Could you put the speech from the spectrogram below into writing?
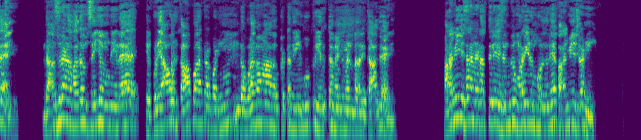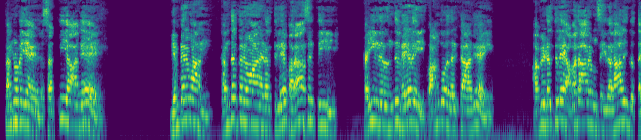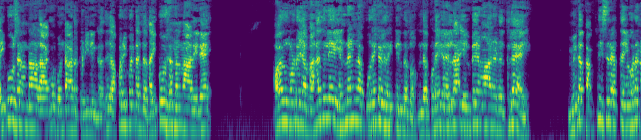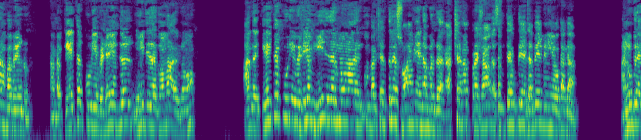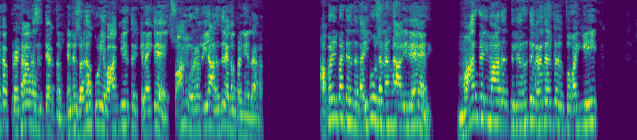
இந்த அசுரனை வதம் செய்ய முடியல. எப்படியாவது காப்பாற்றப்படணும். இந்த உலகமாகப்பட்டது இன்புற்று இருக்க வேண்டும் என்பதற்காக பரமேஸ்வரன் இடத்திலே சென்று முறையிடும் பொழுதிலே பரமேஸ்வரன் தன்னுடைய சக்தியாக எம்பெருமான் கந்த பெருமான இடத்திலே பராசக்தி கையிலிருந்து வேலை வாங்குவதற்காக அவ்விடத்திலே அவதாரம் செய்தனால் இந்த தைப்பூசண நாளாக கொண்டாடப்படுகின்றது. அப்படிப்பட்ட இந்த தைப்பூசண நாளிலே அவர்களுடைய மனதிலே என்னென்ன குறைகள் இருக்கின்றதோ இந்த குறைகள் எல்லாம் எம்பெருமான இடத்துல மிக பக்தி சிரத்தையோடு நம்ம வேண்டும். நம்ம கேட்கக்கூடிய விஷயங்கள் நீதி தர்மமா இருக்கணும். அந்த கேட்கக்கூடிய விஷயம் நீதி தர்மமா இருக்கும் பட்சத்துல சுவாமி என்ன பண்றார்? அக்ஷர பிரசாத சித்தர்த்தே ஜபே விநியோகம் அனுகிரக பிரசாத சித்தர்த்தம் என்று சொல்லக்கூடிய வாக்கியத்திற்கு சுவாமி உடனடியா அனுகிரகம் பண்ணிடுறாங்க அப்படிப்பட்ட இந்த தைபூச நன்னாளிலே மார்கழி மாதத்திலிருந்து விரதங்கள் துவங்கி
